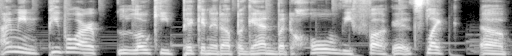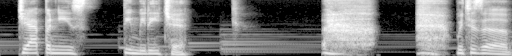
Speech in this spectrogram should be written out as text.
I mean, people are low key picking it up again, but holy fuck, it's like uh, Japanese Timbiriche, which is a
